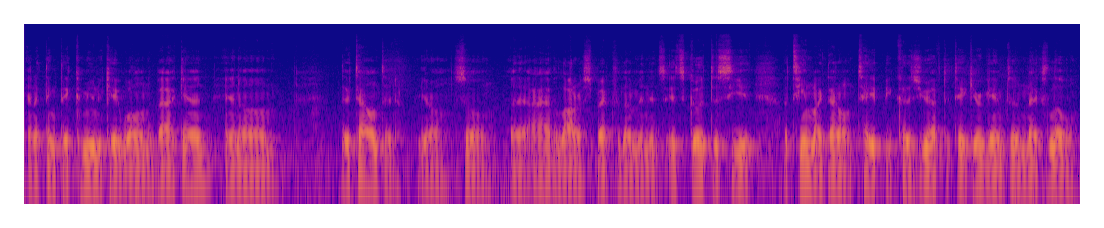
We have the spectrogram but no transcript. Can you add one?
and I think they communicate well on the back end, and um, they're talented, you know. So I, have a lot of respect for them, and it's it's good to see a team like that on tape because you have to take your game to the next level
